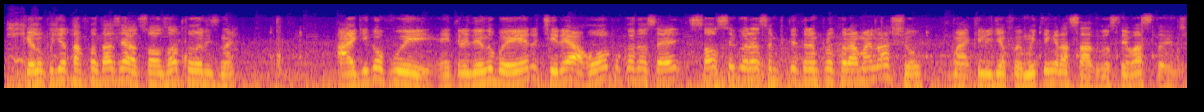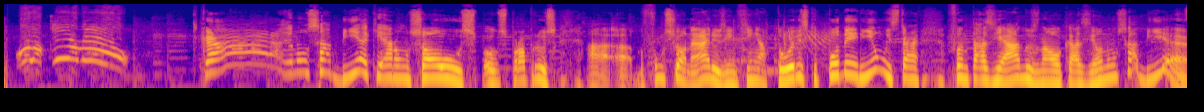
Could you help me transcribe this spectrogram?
Porque eu não podia estar fantasiado, só os atores, né? Aí o que, que eu fui? Entrei dentro do banheiro, tirei a roupa, quando eu saí, só o segurança me tentando procurar, mas não achou. Mas aquele dia foi muito engraçado, gostei bastante. Eu não sabia que eram só os, os próprios ah, ah, funcionários, enfim, atores que poderiam estar fantasiados na ocasião. Não sabia. não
